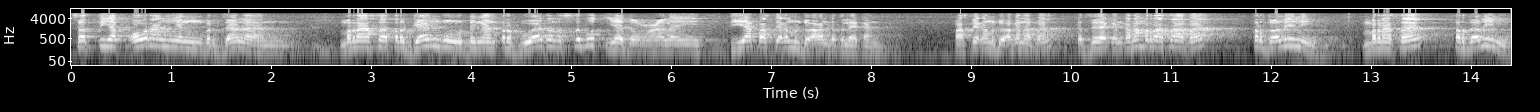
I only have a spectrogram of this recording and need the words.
setiap orang yang berjalan merasa terganggu dengan perbuatan tersebut, ya alai, dia pasti akan mendoakan kejelekan. Pasti akan mendoakan apa? Kejelekan karena merasa apa? Terdolimi. Merasa terdolimi.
